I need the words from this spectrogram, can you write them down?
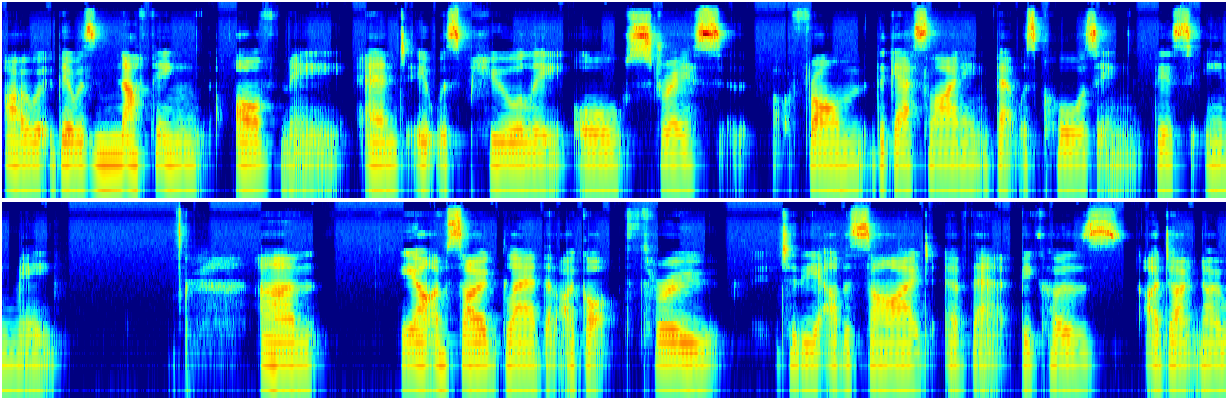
I there was nothing of me, and it was purely all stress from the gaslighting that was causing this in me. Um, yeah, I'm so glad that I got through to the other side of that because I don't know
